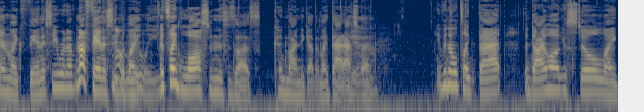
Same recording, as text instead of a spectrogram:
And like fantasy or whatever, not fantasy, Not but like really. it's like Lost and This Is Us combined together, like that aspect. Even though it's like that, the dialogue is still like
